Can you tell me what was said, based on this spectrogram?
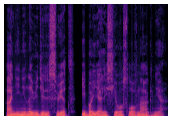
они ненавидели свет и боялись его словно огня.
